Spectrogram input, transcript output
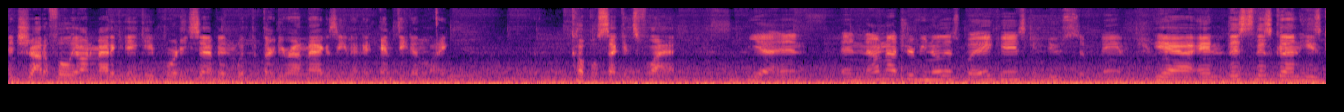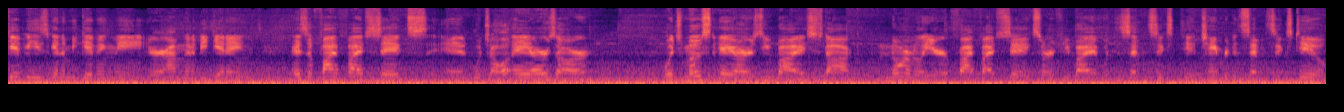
and shot a fully automatic AK-47 with the 30 round magazine and it emptied in like a couple seconds flat. Yeah, and and I'm not sure if you know this, but AKs can do some damage. Yeah, and this this gun he's give he's gonna be giving me or I'm gonna be getting is a 556, and which all ARs are, which most ARs you buy stock normally are 556, or if you buy it with the 760 chambered in 762.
